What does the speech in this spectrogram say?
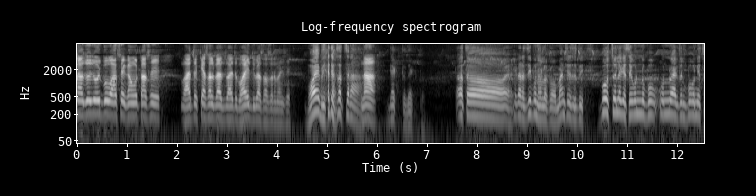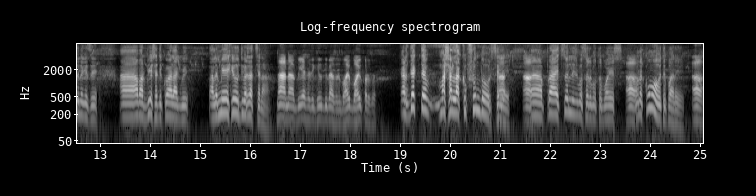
না ওই ওই বউ আছে গাঁৱত আছে হয়তো কেঁচাল ব্যাস হয়তো ভয়ে দিবা চাচ্ছে না মানুষে। ভয়ে বিয়ে দেওয়া যাচ্ছে না? না। দেখতো দেখতো। তাহলে তো এটার জীবন হলো কো? মানুষের যদি বউ চলে গেছে অন্য বউ অন্য একজন বউ নিয়ে চলে গেছে আহ, আবার বিয়ে শাদী করা লাগবে তাহলে মেয়েকেও দিবার যাচ্ছে না। না না বিয়ে সাথে কেউ দিবা না। ভয় ভয় করছে। কারণ দেখতে মাসাল্লাহ খুব সুন্দর ছেলে। হ্যাঁ। প্রায় চল্লিশ বছরের মতো বয়স। হ্যাঁ। মানে কমও হতে পারে। হ্যাঁ।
